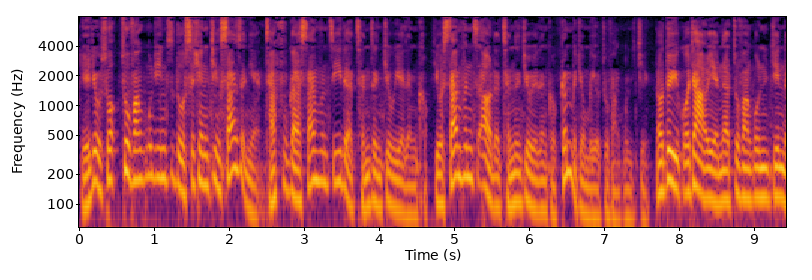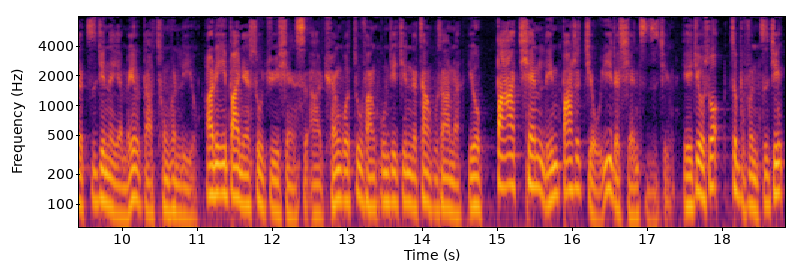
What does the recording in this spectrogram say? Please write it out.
也就是说，住房公积金制度实现了近三十年，才覆盖了三分之一的城镇就业人口，有三分之二的城镇就业人口根本就没有住房公积金。那么对于国家而言呢，住房公积金的资金呢也没有得到充分利用。二零一八年数据显示啊，全国住房公积金的账户上呢有八千零八十九亿的闲置资金，也就是说，这部分资金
